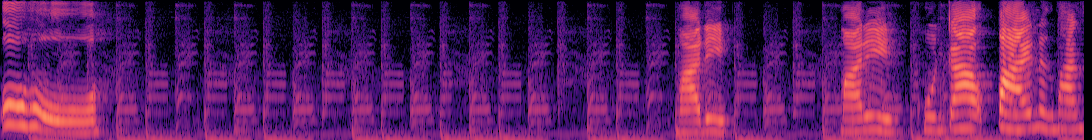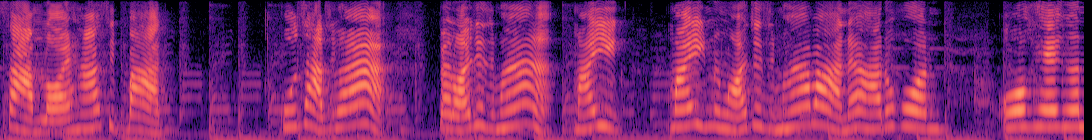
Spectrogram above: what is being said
โอ้โห มาดิ มาดิ คูณ 9 ไป 1,350 บาท คูณ 35 875 มาอีก มาอีก 175 บาทนะคะทุกคน โอเคเงิน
